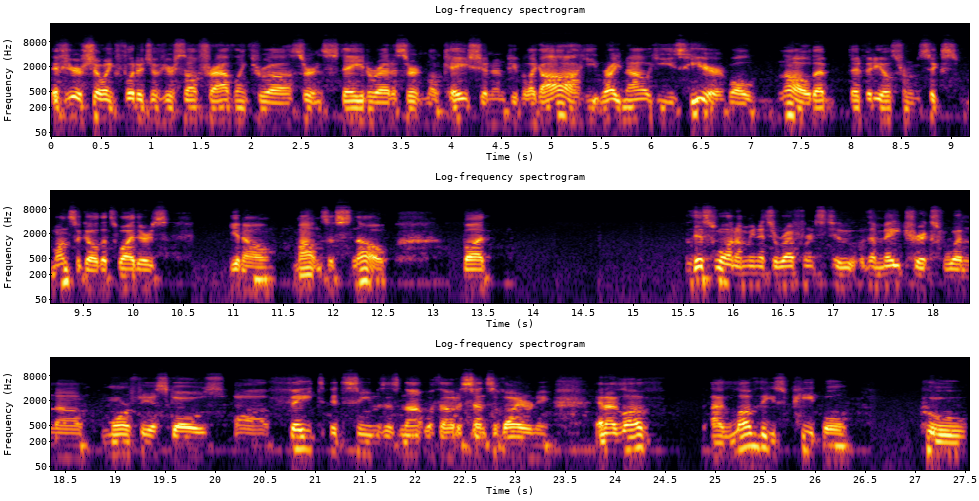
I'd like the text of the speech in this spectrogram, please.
if you're showing footage of yourself traveling through a certain state or at a certain location and people like ah he right now he's here well no that that video's from six months ago. That's why there's you know mountains of snow. But this one i mean it's a reference to the matrix when uh, morpheus goes uh, fate it seems is not without a sense of irony. And i love i love these people who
